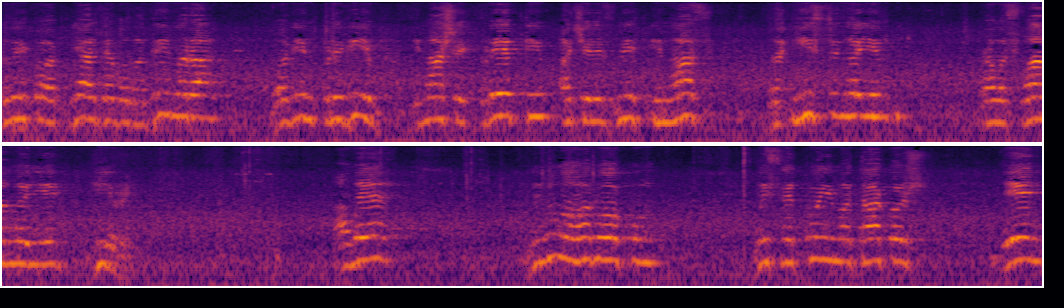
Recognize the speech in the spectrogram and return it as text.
Великого князя Володимира, бо він привів і наших предків, а через них і нас до істинної православної віри. Але минулого року ми святкуємо також День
